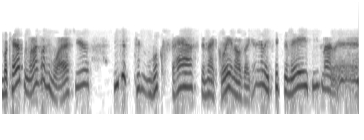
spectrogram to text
McCaffrey, when I saw him last year, he just didn't look fast and that great. And I was like, eh, they picked him eighth. He's not, eh.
